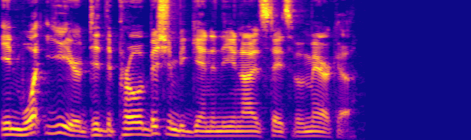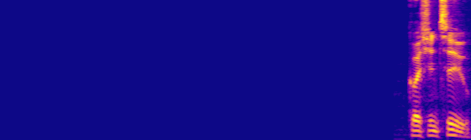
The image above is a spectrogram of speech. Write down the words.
In what year did the Prohibition begin in the United States of America? Question 2.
